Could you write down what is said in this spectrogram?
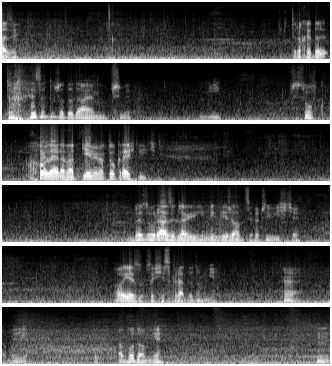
razy. Trochę, do, trochę za dużo dodałem przymiot... Nie. Przysłówku. Cholera, nawet nie wiem jak to określić. Bez urazy dla innych wierzących oczywiście. O Jezu, ktoś się skrada do mnie. He, albo nie. Albo do mnie. Hmm.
